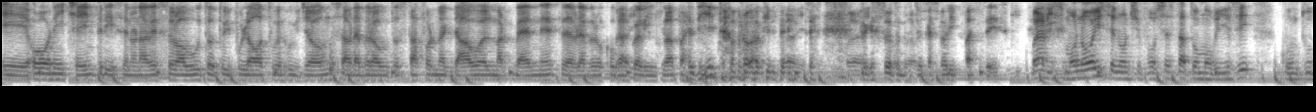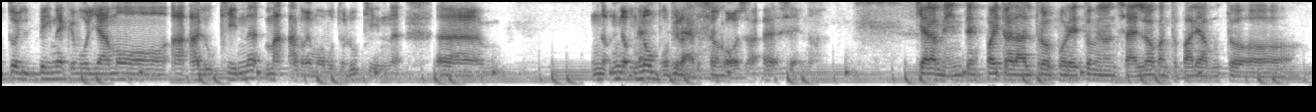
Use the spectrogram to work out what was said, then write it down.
E, o nei centri, se non avessero avuto Tuipulotu e Hugh Jones, avrebbero avuto Stafford McDowell, Mark Bennett, avrebbero comunque Bravissimo. vinto la partita, probabilmente, Bravissimo. Bravissimo. perché sono dei giocatori pazzeschi. Bravissimo, noi se non ci fosse stato Morisi, con tutto il bene che vogliamo a, a Lukin, ma avremmo avuto Lukin. Uh, no, no, non proprio diverso. la stessa cosa, eh, sì, no. Chiaramente, poi tra l'altro Poretto Menoncello a quanto pare ha avuto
